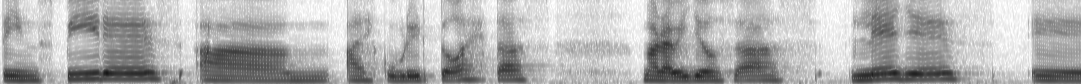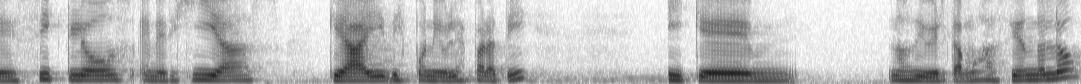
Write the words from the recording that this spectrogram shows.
te inspires a, a descubrir todas estas maravillosas leyes eh, ciclos, energías que hay disponibles para ti y que mm, nos divirtamos haciéndolo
